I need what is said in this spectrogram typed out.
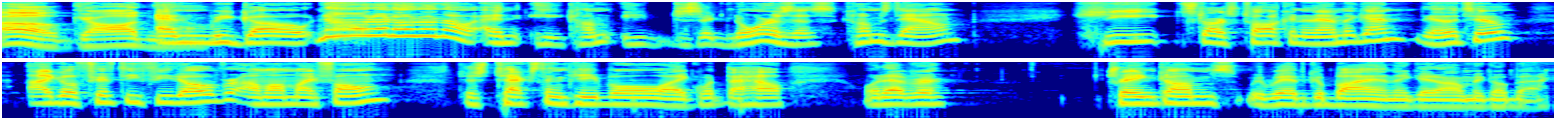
Oh God. No. And we go, no, no, no, no, no. And he come, he just ignores us, comes down. He starts talking to them again, the other two. I go 50 feet over. I'm on my phone, just texting people like, what the hell, whatever. Train comes, we wave goodbye, and they get on. We go back.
